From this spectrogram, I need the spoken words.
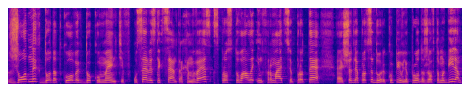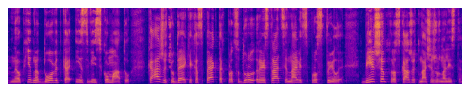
Жодних додаткових документів у сервісних центрах МВС спростували інформацію про те, е, що для процедури купівлі-продажу автомобіля необхідна довідка із військомату. кажуть, у деяких аспектах процедуру реєстрації навіть спростили. Більше розкажуть наші журналісти.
